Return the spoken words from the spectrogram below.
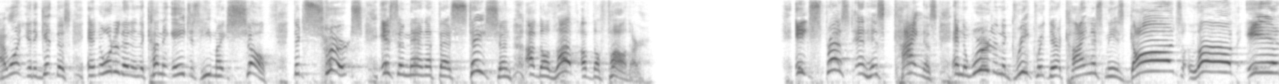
I want you to get this in order that in the coming ages he might show. The church is a manifestation of the love of the Father. Expressed in his kindness. And the word in the Greek right there, kindness, means God's love in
